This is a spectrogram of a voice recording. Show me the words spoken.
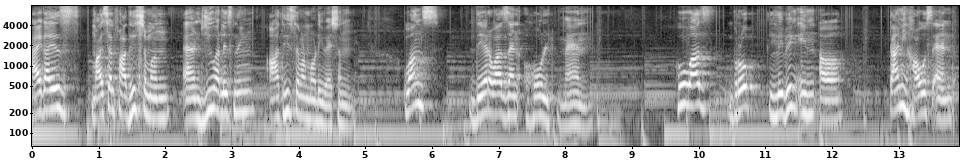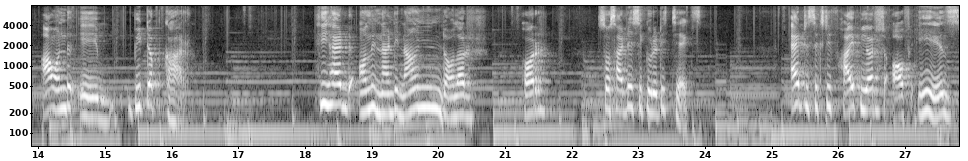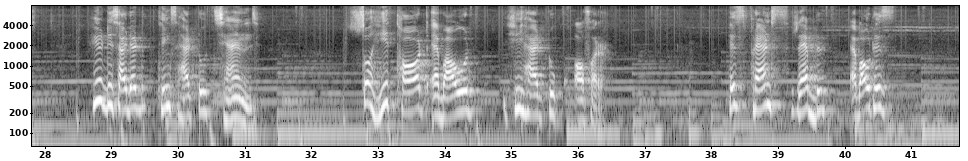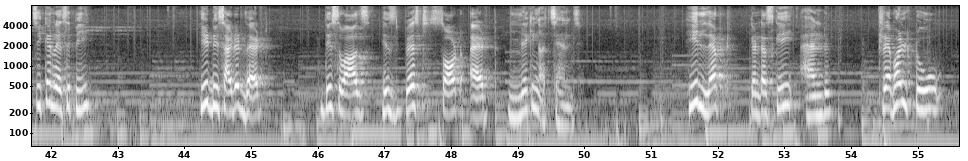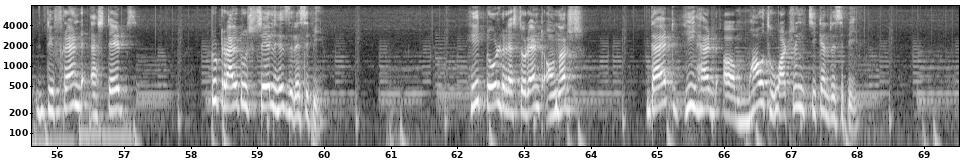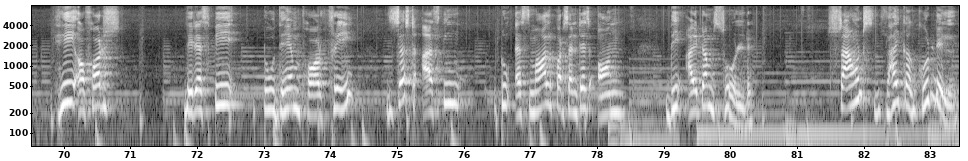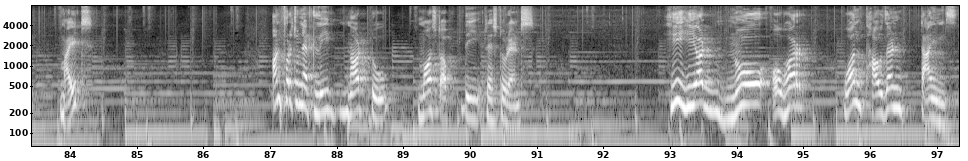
Hi guys, myself Adhish Raman and you are listening Adhish Raman Motivation. Once there was an old man who was broke living in a tiny house and owned a beat up car. He had only $99 for society security checks. At 65 years of age, he decided things had to change. So he thought about he had to offer. His friends raved about his chicken recipe. He decided that this was his best shot at making a change. He left Kentucky and traveled to different estates to try to sell his recipe. He told restaurant owners that he had a mouth watering chicken recipe. He offers the recipe to them for free, just asking to a small percentage on the item sold. Sounds like a good deal, might? Unfortunately, not to most of the restaurants. He heard no over 1000 times.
